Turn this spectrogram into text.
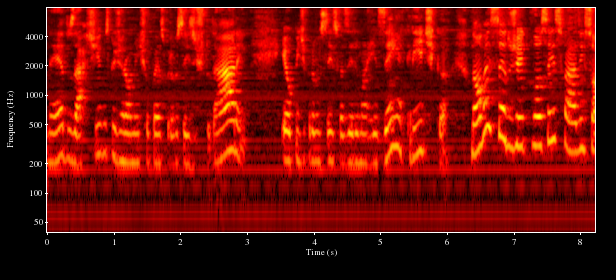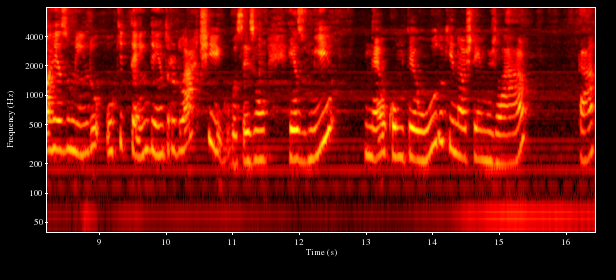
né, dos artigos que geralmente eu peço para vocês estudarem, eu pedi para vocês fazerem uma resenha crítica, não vai ser do jeito que vocês fazem, só resumindo o que tem dentro do artigo. Vocês vão resumir né, o conteúdo que nós temos lá, tá?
